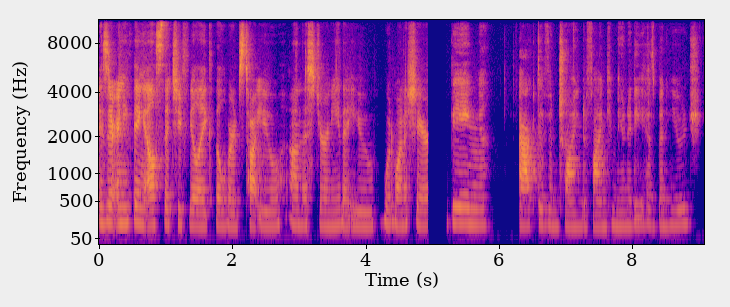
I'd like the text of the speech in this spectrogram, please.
Is there anything else that you feel like the Lord's taught you on this journey that you would want to share? being active and trying to find community has been huge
